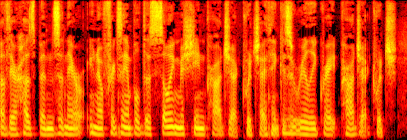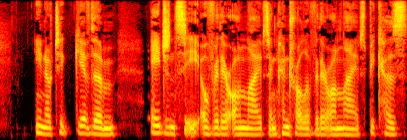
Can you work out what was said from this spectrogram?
of their husbands and their, you know, for example, the sewing machine project, which I think is a really great project, which, you know, to give them agency over their own lives and control over their own lives because,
